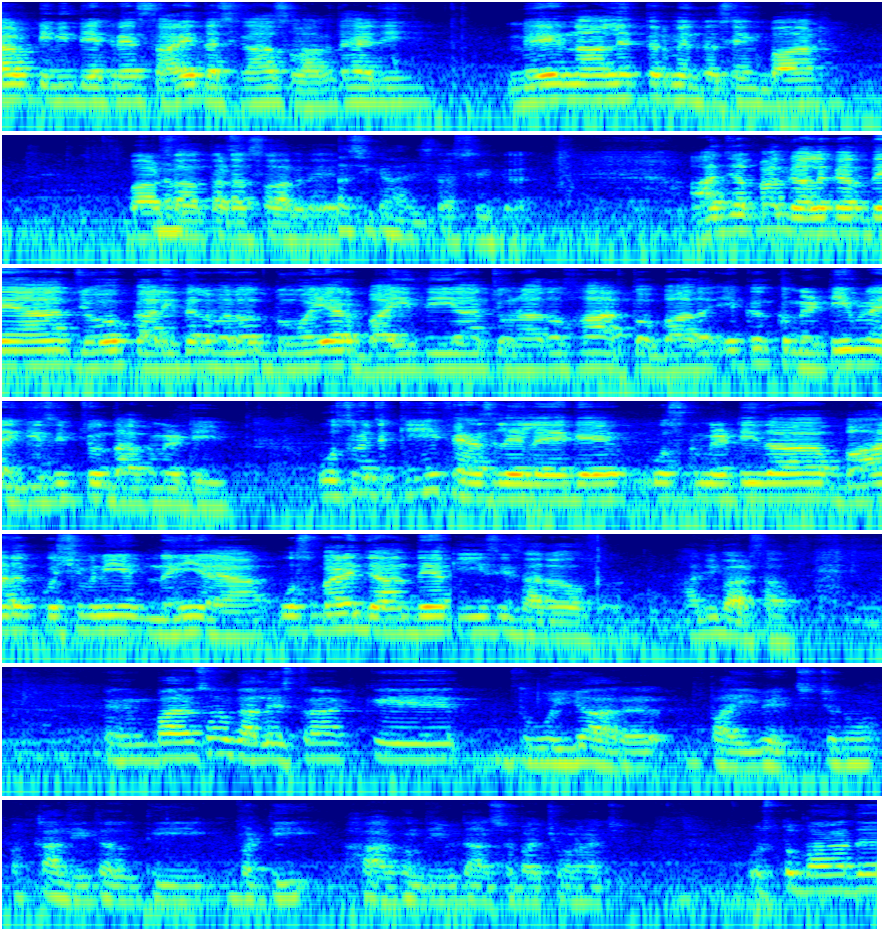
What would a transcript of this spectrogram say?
Punjab TV ਦੇਖ ਰਹੇ ਸਾਰੇ ਦਰਸ਼ਕਾਂ ਦਾ ਸਵਾਗਤ ਹੈ ਜੀ। ਮੇਰੇ ਨਾਲ ਨੇ ਧਰਮਿੰਦਰ ਸਿੰਘ ਬਾਠ। ਬਾਠ ਸਾਹਿਬ ਤੁਹਾਡਾ ਸਵਾਗਤ ਹੈ। ਸਤਿ ਸ਼੍ਰੀ ਅਕਾਲ ਜੀ। ਸਤਿ ਸ਼੍ਰੀ ਅਕਾਲ। ਅੱਜ ਆਪਾਂ ਗੱਲ ਕਰਦੇ ਹਾਂ ਜੋ ਅਕਾਲੀ ਦਲ ਵੱਲੋਂ 2022 ਦੀਆਂ ਚੋਣਾਂ ਤੋਂ ਹਾਰ ਤੋਂ ਬਾਅਦ ਇੱਕ ਕਮੇਟੀ ਬਣਾਈ ਗਈ ਸੀ ਝੁੰਦਾ ਕਮੇਟੀ। ਉਸ ਵਿੱਚ ਕੀ ਫੈਸਲੇ ਲਏ ਗਏ? ਉਸ ਕਮੇਟੀ ਦਾ ਬਾਹਰ ਕੁਝ ਵੀ ਨਹੀਂ ਨਹੀਂ ਆਇਆ। ਉਸ ਬਾਰੇ ਜਾਣਦੇ ਹਾਂ। ਕੀ ਸੀ ਸਾਰਾ ਉਸ? ਹਾਂਜੀ ਬਾਠ ਸਾਹਿਬ। ਬਾਦਲ ਸਾਹਿਬ ਗੱਲ ਇਸ ਤਰ੍ਹਾਂ ਕਿ 2022 ਵਿੱਚ ਜਦੋਂ ਅਕਾਲੀ ਦਲ ਦੀ ਵੱਡੀ ਹਾਰ ਹੁੰਦੀ ਵਿਧਾਨ ਸਭਾ ਚੋਣਾਂ 'ਚ ਉਸ ਤੋਂ ਬਾਅਦ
